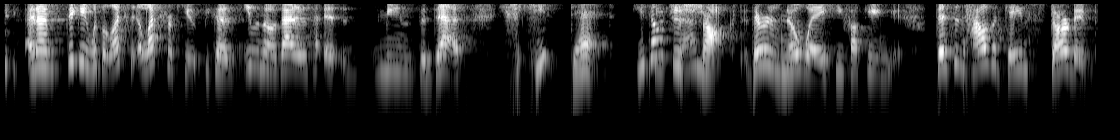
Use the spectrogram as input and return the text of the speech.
And I'm sticking with elect- electrocute because even though that is it means the death, he, he's dead. He's not He's just dead. shocked. There is no way he fucking. This is how the game started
